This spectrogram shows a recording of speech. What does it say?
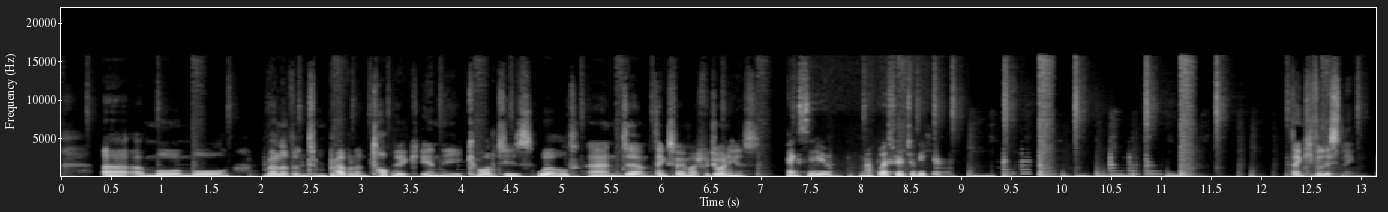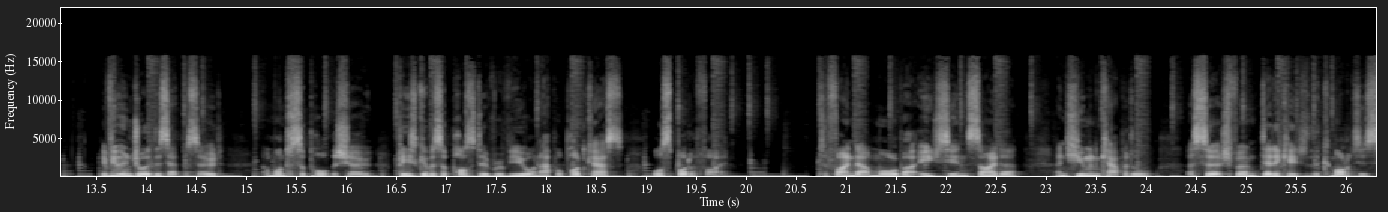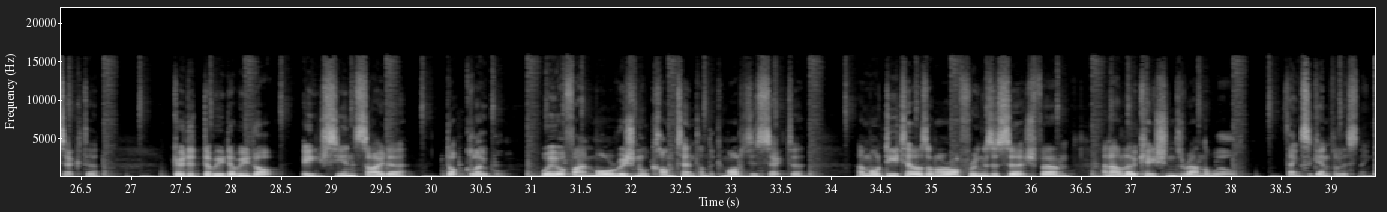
a, a more and more relevant and prevalent topic in the commodities world. And um, thanks very much for joining us. Thanks to you. My pleasure to be here. Thank you for listening. If you enjoyed this episode and want to support the show, please give us a positive review on Apple Podcasts or Spotify. To find out more about HC Insider and Human Capital, a search firm dedicated to the commodities sector, go to www.hcinsider.global, where you'll find more original content on the commodities sector and more details on our offering as a search firm and our locations around the world. Thanks again for listening.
